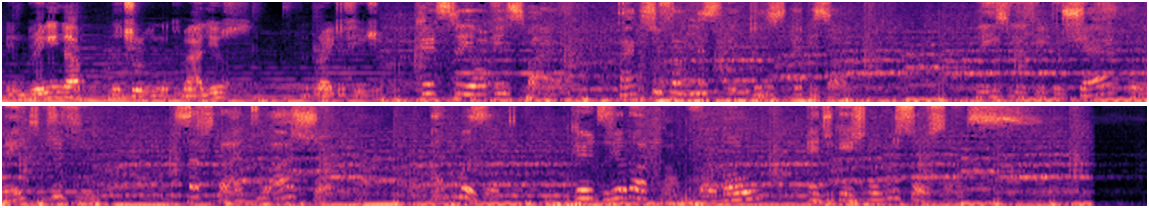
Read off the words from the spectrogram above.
in bringing up the children with values, the brighter future. Kids You Inspire. Thanks you for listening to this episode. Please feel free to share, rate, review, subscribe to our show, and visit kidsrio.com for more educational resources.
